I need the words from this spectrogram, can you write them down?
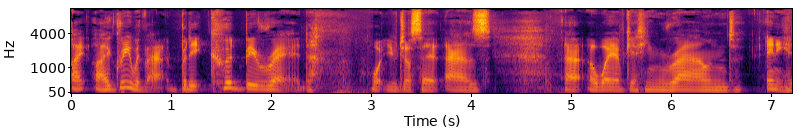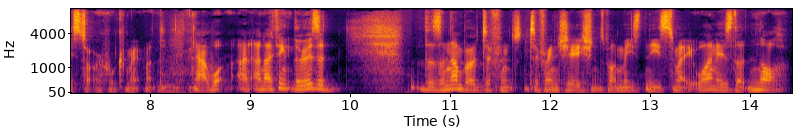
I, I agree with that, but it could be read, what you just said, as uh, a way of getting round any historical commitment. Mm. Now, what, and, and, I think there is a there's a number of different differentiations one needs to make. One is that not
